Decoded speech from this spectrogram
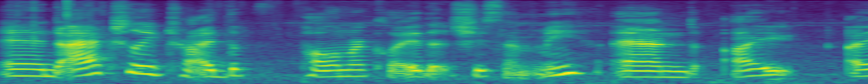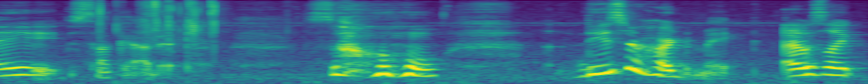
And I actually tried the polymer clay that she sent me, and I I suck at it. So these are hard to make. I was like,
